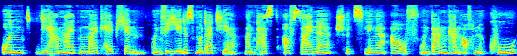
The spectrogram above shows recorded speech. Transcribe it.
Und die haben halt nun mal Kälbchen. Und wie jedes Muttertier, man passt auf seine Schützlinge auf. Und dann kann auch eine Kuh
